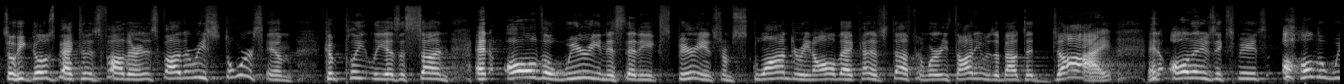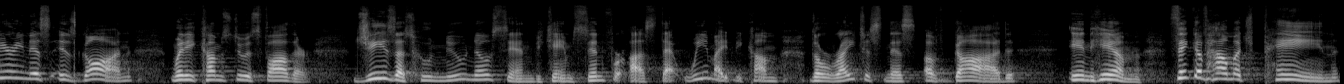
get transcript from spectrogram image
So he goes back to his father, and his father restores him completely as a son. And all the weariness that he experienced from squandering all that kind of stuff and where he thought he was about to die, and all that he's experienced, all the weariness is gone when he comes to his father. Jesus, who knew no sin, became sin for us that we might become the righteousness of God in him. Think of how much pain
